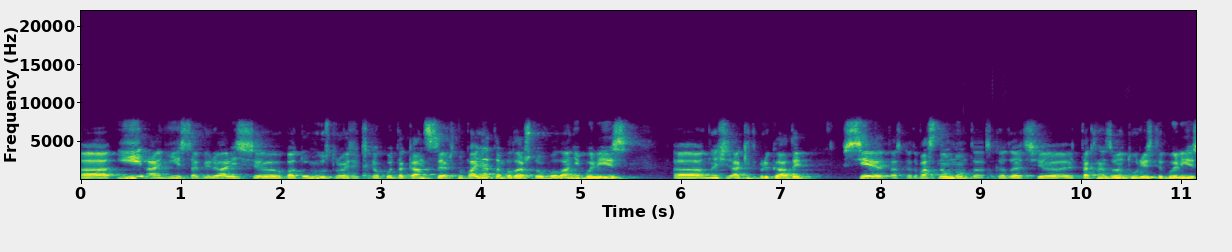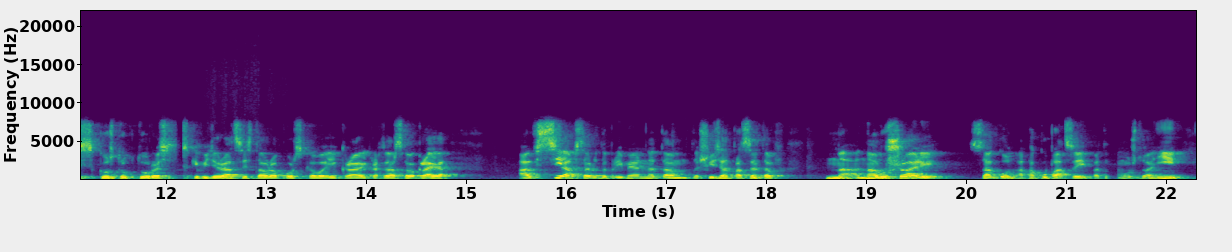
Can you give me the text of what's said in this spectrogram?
А, и они собирались э, в Батуми устроить какой-то концерт. Ну, понятно было, что было, они были из э, значит, агитбригады, все, так сказать, в основном, так сказать, э, так называемые туристы были из госструктур Российской Федерации, Ставропольского и края, и Краснодарского края, а все абсолютно примерно там 60% на, нарушали закон об оккупации, потому что они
